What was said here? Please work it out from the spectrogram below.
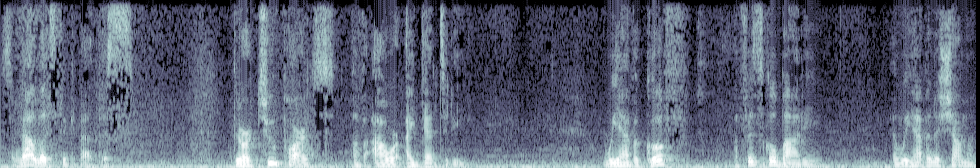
So now let's think about this. There are two parts of our identity. We have a guf, a physical body, and we have an neshama.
